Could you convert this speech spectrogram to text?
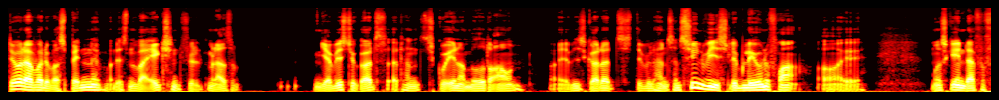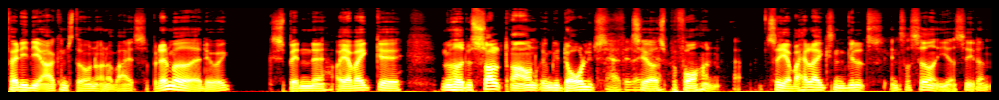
Det var der, hvor det var spændende, hvor det sådan var actionfyldt. Men altså, jeg vidste jo godt, at han skulle ind og møde dragen. Og jeg vidste godt, at det ville han sandsynligvis slippe levende fra. Og øh, måske endda få fat i de Arkenstone undervejs. Så på den måde er det jo ikke spændende. Og jeg var ikke... Øh, nu havde du solgt dragen rimelig dårligt Ja, til os på forhånd. Ja. Så jeg var heller ikke sådan vildt interesseret i at se den.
